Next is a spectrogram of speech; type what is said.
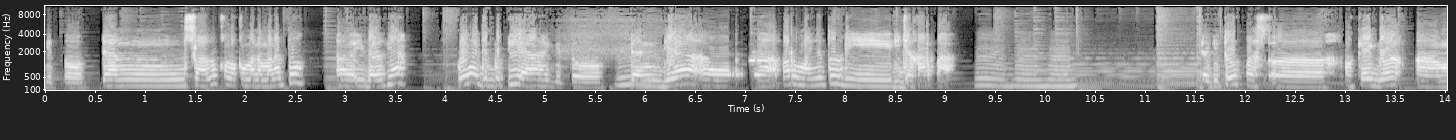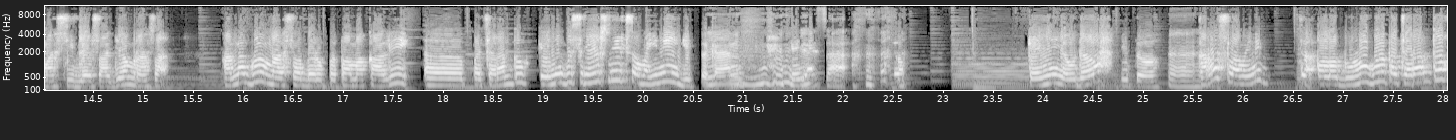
gitu. Dan selalu kalau ke mana-mana tuh eh, ibaratnya gue nggak jemput dia gitu. Hmm. Dan dia eh, apa rumahnya tuh di di Jakarta. Hmm, hmm, hmm. Udah gitu pas eh, oke gue eh, masih biasa aja merasa karena gue merasa baru pertama kali eh, pacaran tuh kayaknya gue serius nih sama ini gitu kan. Hmm, Kayaknya- Biasa. Kayaknya ya udahlah gitu. Karena selama ini kalau dulu gue pacaran tuh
